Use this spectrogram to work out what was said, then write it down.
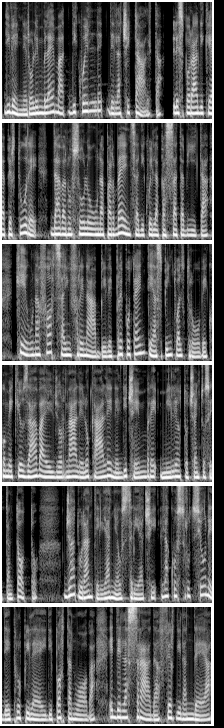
divennero l'emblema di quelle della città alta, le sporadiche aperture davano solo una parvenza di quella passata vita che una forza infrenabile, prepotente ha spinto altrove, come chiosava il giornale locale nel dicembre 1878 Già durante gli anni austriaci la costruzione dei propilei di Porta Nuova e della strada ferdinandea,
